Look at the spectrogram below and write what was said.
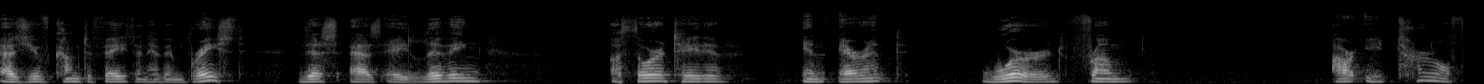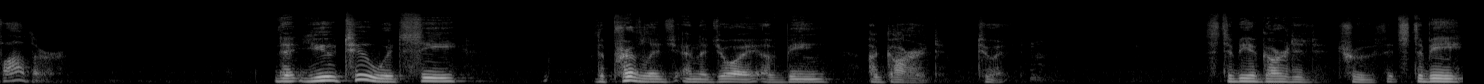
as you've come to faith and have embraced this as a living, authoritative, inerrant word from our eternal Father that you too would see the privilege and the joy of being a guard to it. It's to be a guarded truth. It's to be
